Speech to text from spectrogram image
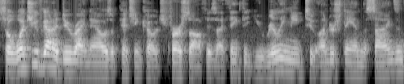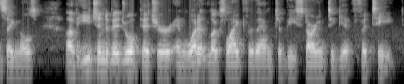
So, what you've got to do right now as a pitching coach, first off, is I think that you really need to understand the signs and signals of each individual pitcher and what it looks like for them to be starting to get fatigued.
